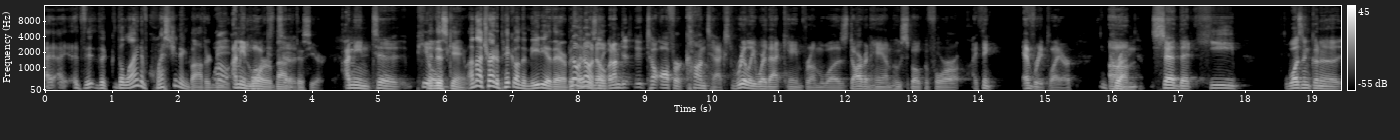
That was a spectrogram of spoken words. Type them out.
I, I the, the the line of questioning bothered me Well, I mean, more look, about to- it this year I mean, to peel in this game. I'm not trying to pick on the media there, but no, no, no. like- But I'm just to offer context. Really, where that came from was Darvin Ham, who spoke before. I think every player um, said that he wasn't going to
